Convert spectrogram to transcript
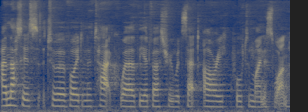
and that is to avoid an attack where the adversary would set r equal to minus 1.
